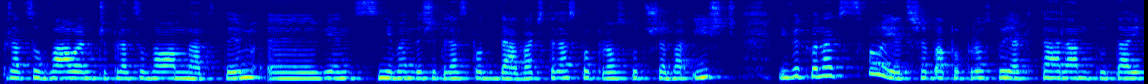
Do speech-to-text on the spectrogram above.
pracowałem czy pracowałam nad tym, yy, więc nie będę się teraz poddawać. Teraz po prostu trzeba iść i wykonać swoje. Trzeba po prostu jak taran tutaj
